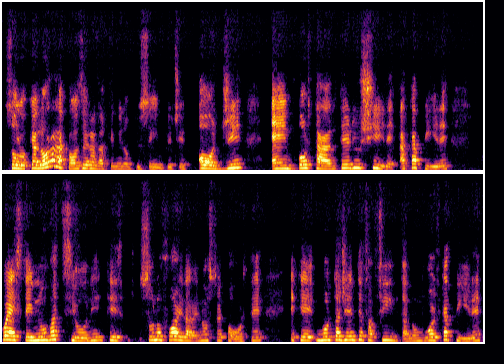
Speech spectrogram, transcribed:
solo che allora la cosa era un attimino più semplice. Oggi è importante riuscire a capire queste innovazioni che sono fuori dalle nostre porte e che molta gente fa finta, non vuol capire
